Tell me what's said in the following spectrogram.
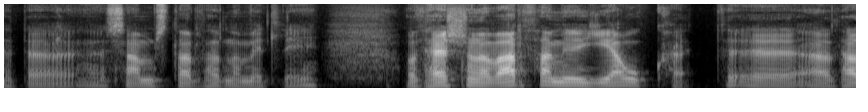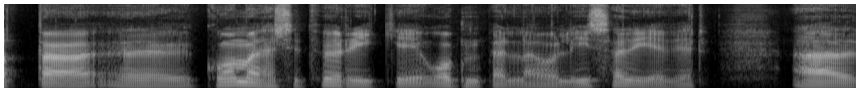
þetta samstarf þarna milli. Og þess vegna var það mjög jákvæmt uh, að þetta koma þessi tvö ríki ofinbella og lýsa því yfir að,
